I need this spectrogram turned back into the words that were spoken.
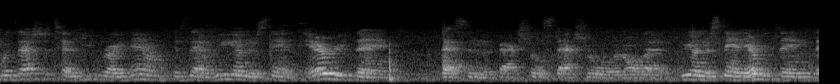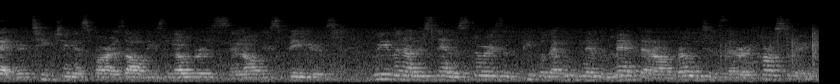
what that should tell you right now is that we understand everything that's in the factual, statual, and all that. We understand everything that you're teaching as far as all these numbers and all these figures. We even understand the stories of the people that we've never met that are relatives that are incarcerated.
